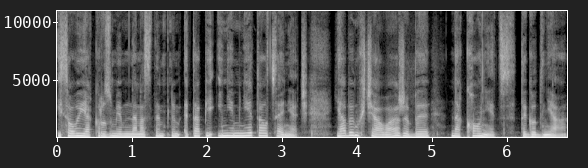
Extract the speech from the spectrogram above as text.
i są, jak rozumiem, na następnym etapie i nie mnie to oceniać. Ja bym chciała, żeby na koniec tego dnia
